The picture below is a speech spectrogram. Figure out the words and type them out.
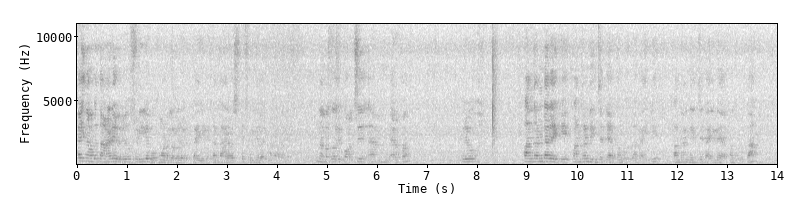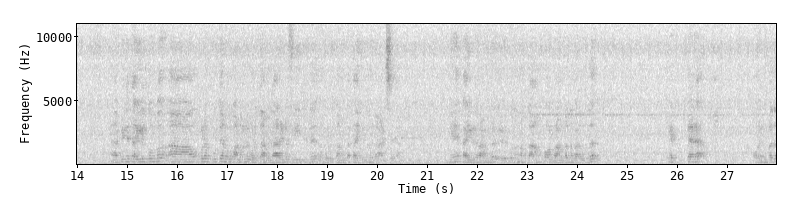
കൈ നമുക്ക് താഴെ ഒരു ഫ്രില്ല് മോഡലുള്ള ഒരു കൈ എടുക്കാം. താഴെ വശത്ത് ഫ്രില്ല് വരുന്ന മോഡൽ നമുക്ക് ഒരു കുറച്ച് ഇറക്കം ഒരു പന്ത്രണ്ടരയ്ക്ക് പന്ത്രണ്ട് ഇഞ്ചൊക്കെ ഇറക്കം കൊടുക്കാം കൈക്ക്. പന്ത്രണ്ട് ഇഞ്ച് കൈയുടെ ഇറക്കം കൊടുക്കാം. പിന്നെ തയ്യൽ തുമ്പ് കൂടെ കൂട്ടി നമുക്ക് പന്ത്രണ്ട് കൊടുത്താൽ മതി. താഴെ ഫ്ലീറ്റിട്ട് കൊടുക്കാം. നമുക്ക് തയ്ക്കുന്നത് കാണിച്ചു തരാം. ഇങ്ങനെ കൈയുടെ റൗണ്ട് എടുക്കുന്നു. നമുക്ക് ആം ഹോൾ റൗണ്ട് എന്ന് പറയുന്നത് എട്ടര ഒൻപത്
